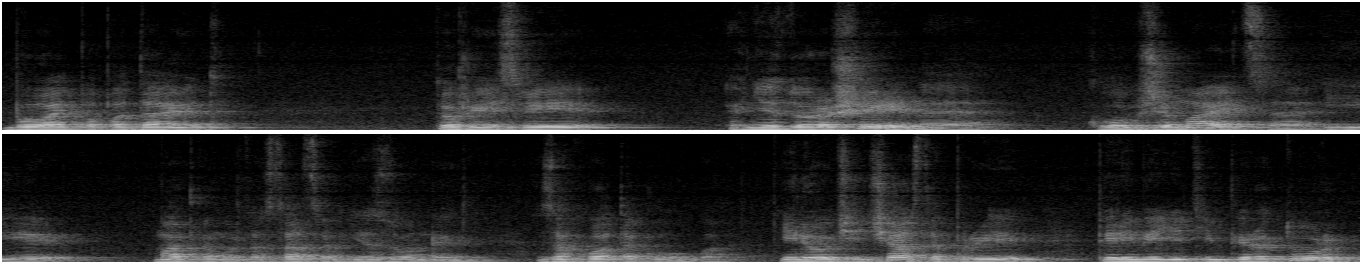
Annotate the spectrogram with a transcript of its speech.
бывает попадают, тоже если гнездо расширенное, клуб сжимается и матка может остаться вне зоны захвата клуба. Или очень часто при перемене температур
